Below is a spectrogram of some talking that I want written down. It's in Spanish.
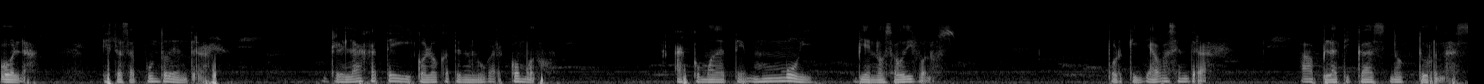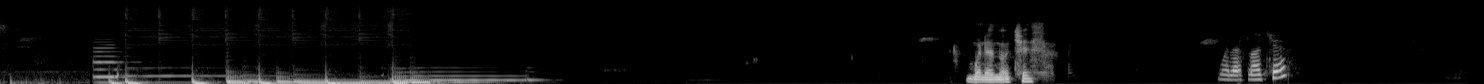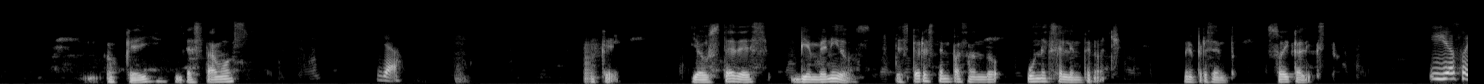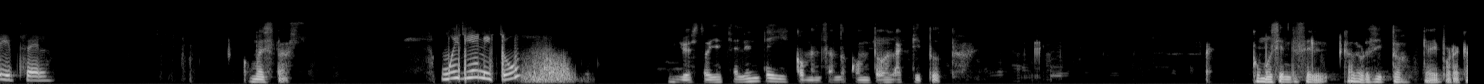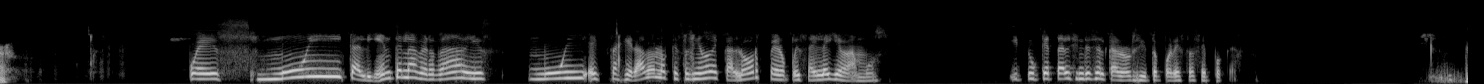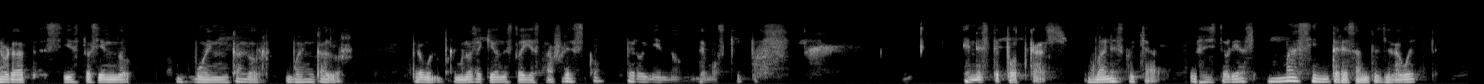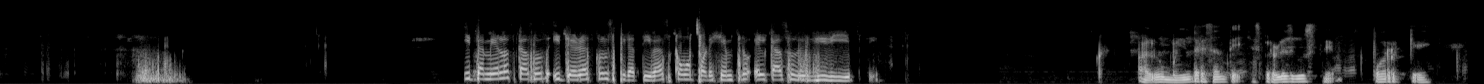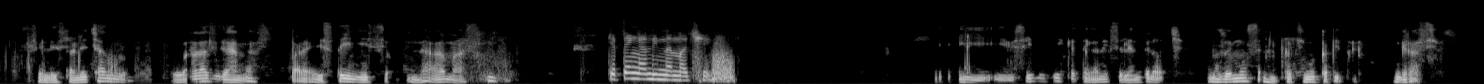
Hola, estás a punto de entrar. Relájate y colócate en un lugar cómodo. Acomódate muy bien los audífonos, porque ya vas a entrar a pláticas nocturnas. Buenas noches. Buenas noches. Ok, ya estamos. Ya. Ok. Y a ustedes, bienvenidos. Espero estén pasando una excelente noche. Me presento, soy Calixto. Y yo soy Itzel. ¿Cómo estás? Muy bien, ¿y tú? Yo estoy excelente y comenzando con toda la actitud. ¿Cómo sientes el calorcito que hay por acá? Pues muy caliente, la verdad. Es muy exagerado lo que está haciendo de calor, pero pues ahí la llevamos. ¿Y tú qué tal sientes el calorcito por estas épocas? De verdad, sí está haciendo buen calor, buen calor. Pero bueno, por lo menos aquí donde estoy está fresco, pero lleno de mosquitos. En este podcast van a escuchar las historias más interesantes de la web. Y también los casos y teorías conspirativas, como por ejemplo el caso de Didi Gypsy. Algo muy interesante y espero les guste porque se le están echando todas las ganas para este inicio, nada más. Que tengan linda noche. Y, y sí, sí, que tengan excelente noche. Nos vemos en el próximo capítulo. Gracias.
